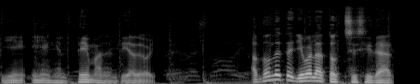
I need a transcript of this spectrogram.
y en, y en el tema del día de hoy. ¿A dónde te lleva la toxicidad?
